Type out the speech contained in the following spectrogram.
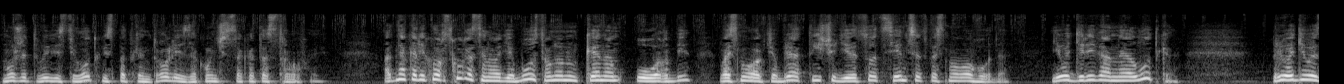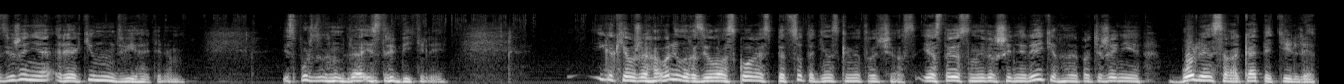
может вывести лодку из-под контроля и закончиться катастрофой. Однако рекорд скорости на воде был установлен Кеном Уорби 8 октября 1978 года. Его деревянная лодка приводилась в движение реактивным двигателем – используемым для истребителей. И, как я уже говорил, развила скорость 511 км в час и остается на вершине рейтинга на протяжении более 45 лет.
